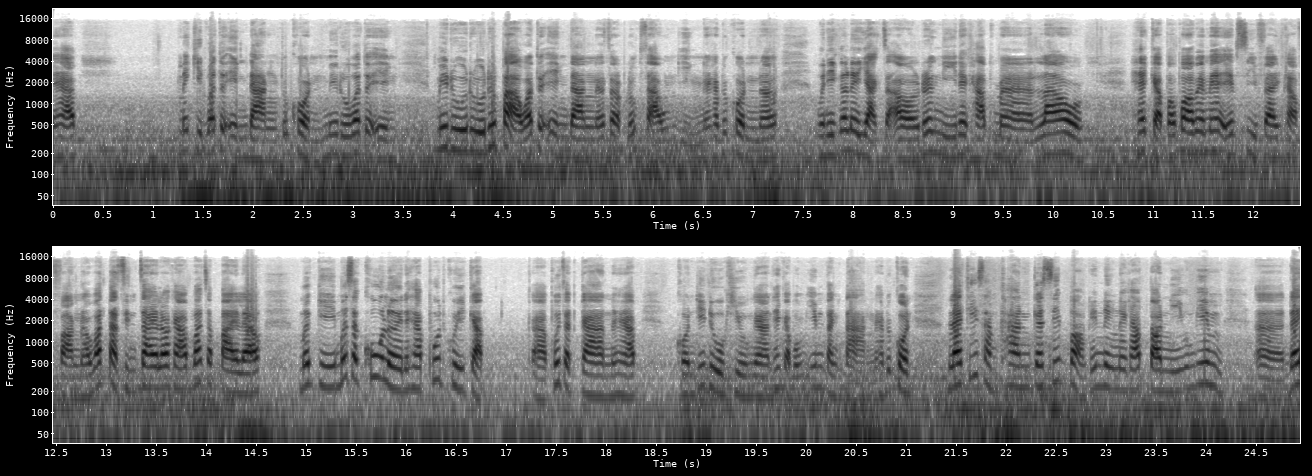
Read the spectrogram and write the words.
นะครับ ไม่คิดว่าตัวเองดัง ทุกคนไม่รู้ว่าตัวเอง ไม่รู้รู้หรือเปล่าว่าตัวเองดังนะสำหรับลูกสาวอุ๋งอิงนะครับ ทุกคนเนาะวันนี้ก็เลยอยากจะเอาเรื่องนี้นะครับ มาเล่าให้กับพ่อพ่อแม่แม่ FC แฟนคลับฟังนะว่าตัดสินใจแล้วครับว่าจะไปแล้ว เมื่อกี้เมื่อสักครู่เลยนะครับ พูดคุยกับผู้จัดการนะครับ คนที่ดูคิวงานให้กับอุ้มอิ่มต่างๆนะครับทุกคนและที่สำคัญกระซิบบอกนิดนึงนะครับ ตอนนี้อุ้มอิ่มได้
